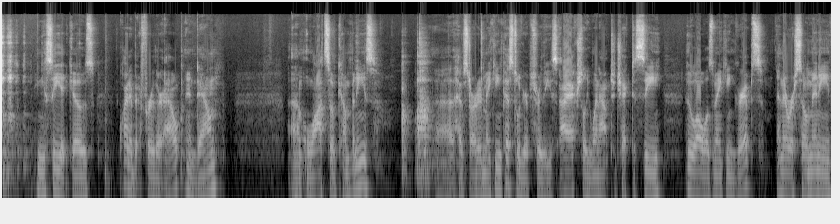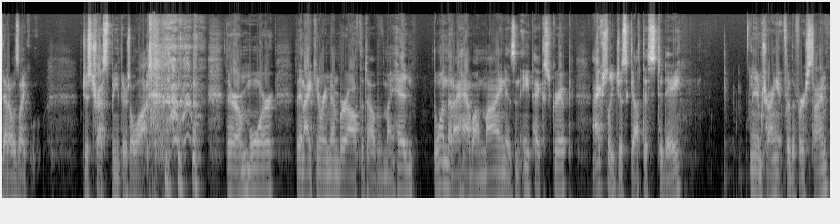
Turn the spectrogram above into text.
You can see it goes quite a bit further out and down. Um, lots of companies uh, have started making pistol grips for these. I actually went out to check to see who all was making grips, and there were so many that I was like, just trust me, there's a lot. there are more than I can remember off the top of my head. The one that I have on mine is an Apex grip. I actually just got this today and I'm trying it for the first time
